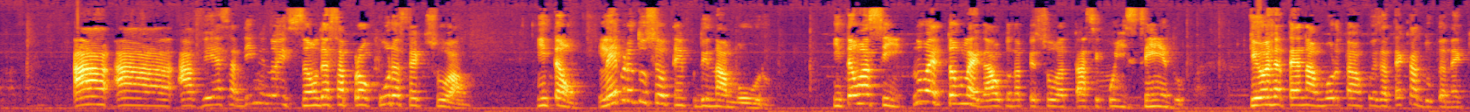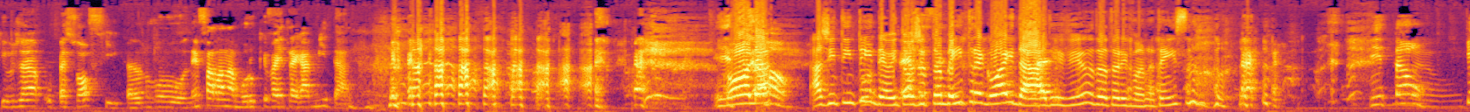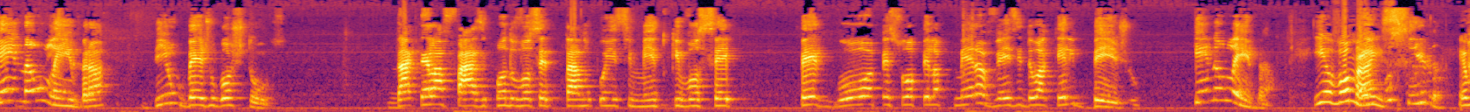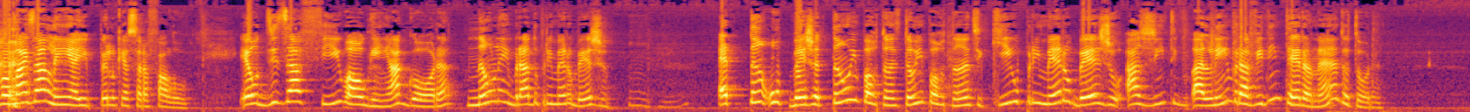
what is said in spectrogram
a, a, a ver essa diminuição dessa procura sexual? Então, lembra do seu tempo de namoro? Então, assim, não é tão legal quando a pessoa está se conhecendo, que hoje até namoro tá uma coisa até caduca, né? Que hoje o pessoal fica. Eu não vou nem falar namoro que vai entregar a minha idade. então, Olha, a gente entendeu. Então a gente também entregou a idade, viu, doutora Ivana? Tem isso não. então, quem não lembra de um beijo gostoso? Daquela fase quando você está no conhecimento que você pegou a pessoa pela primeira vez e deu aquele beijo. Quem não lembra? E eu vou é mais. É impossível. Eu vou mais além aí, pelo que a senhora falou. Eu desafio alguém agora não lembrar do primeiro beijo. Uhum. É tão, o beijo é tão importante, tão importante, que o primeiro beijo a gente lembra a vida inteira, né, doutora?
